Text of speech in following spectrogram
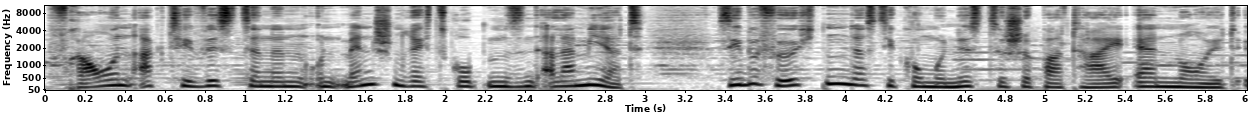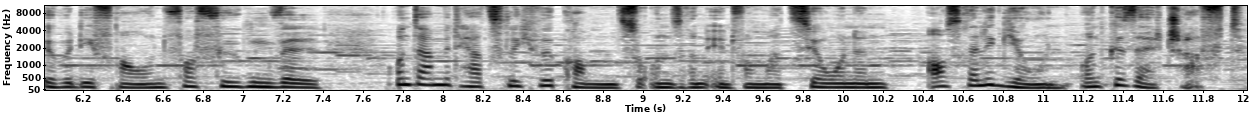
Frauenaktivistinnen und Menschenrechtsgruppen sind alarmiert. Sie befürchten, dass die Kommunistische Partei erneut über die Frauen verfügen will. Und damit herzlich willkommen zu unseren Informationen aus Religion und Gesellschaft.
